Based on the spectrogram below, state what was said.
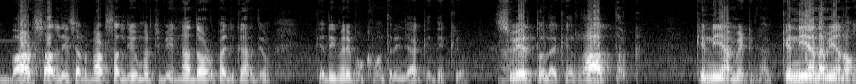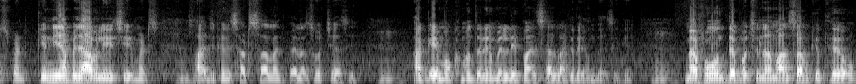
62 ਸਾਲ ਦੀ 60 62 ਸਾਲ ਦੀ ਉਮਰ 'ਚ ਵੀ ਇੰਨਾ ਦੌੜ ਭੱਜ ਕਰਦੇ ਹੋ ਕਦੀ ਮੇਰੇ ਮੁੱਖ ਮੰਤਰੀ ਨੂੰ ਜਾ ਕੇ ਦੇਖਿਓ। ਸਵੇਰ ਤੋਂ ਲੈ ਕੇ ਰਾਤ ਤੱਕ ਕਿੰਨੀਆਂ ਮੀਟਿੰਗਾਂ ਕਿੰਨੀਆਂ ਨਵੀਆਂ ਅਨਾਉਂਸਮੈਂਟ ਕਿੰਨੀਆਂ ਪੰਜਾਬ ਲਈ ਅਚੀਵਮੈਂਟਸ ਅੱਜ ਕਦੀ 60 ਸਾਲਾਂ 'ਚ ਪਹਿਲਾਂ ਸੋਚਿਆ ਸੀ। ਅੱਗੇ ਮੁੱਖ ਮੰਤਰੀ ਨੂੰ ਮਿਲਣ ਲਈ 5 ਸਾਲ ਲੱਗਦੇ ਹੁੰਦੇ ਸੀਗੇ। ਮੈਂ ਫੋਨ ਤੇ ਪੁੱਛਣਾ ਮਾਨ ਸਾਹਿਬ ਕਿੱਥੇ ਹੋ?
